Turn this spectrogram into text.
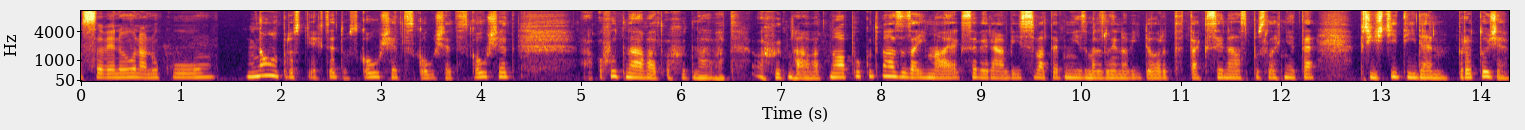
se věnuju nanukům. No, prostě chce to zkoušet, zkoušet, zkoušet a ochutnávat, ochutnávat, ochutnávat. No a pokud vás zajímá, jak se vyrábí svatební zmrzlinový dort, tak si nás poslechněte příští týden, protože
